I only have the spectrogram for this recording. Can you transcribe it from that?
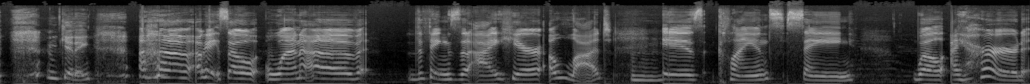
I'm kidding. Um, okay, so one of the things that I hear a lot is clients saying, Well, I heard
